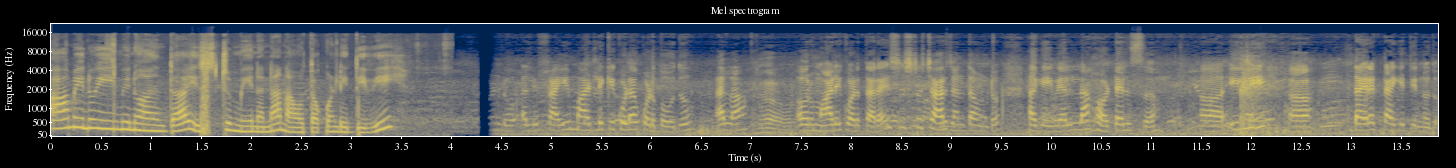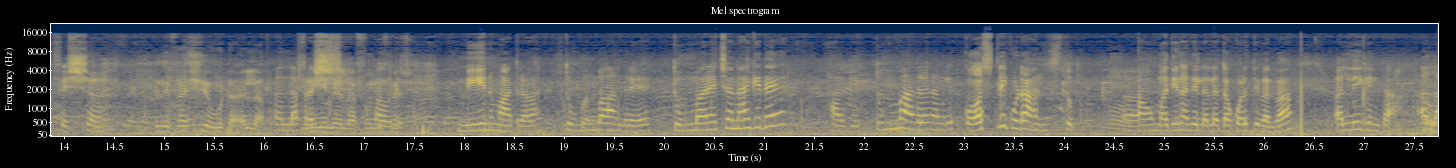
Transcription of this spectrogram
ಆ ಮೀನು ಈ ಮೀನು ಅಂತ ಇಷ್ಟು ಮೀನನ್ನು ನಾವು ತಗೊಂಡಿದ್ದೀವಿ ಅಲ್ಲಿ ಫ್ರೈ ಮಾಡ್ಲಿಕ್ಕೆ ಕೂಡ ಕೊಡ್ಬೋದು ಅಲ್ಲ. ಅವ್ರು ಮಾಡಿ ಕೊಡ್ತಾರೆ. ಇಷ್ಟಿಷ್ಟು ಚಾರ್ಜ್ ಅಂತ ಉಂಟು. ಹಾಗೆ ಇವೆಲ್ಲ ಹೋಟೆಲ್ಸ್ ಇಲ್ಲಿ ಡೈರೆಕ್ಟ್ ಆಗಿ ತಿನ್ನೋದು ಫಿಶ್ ಇಲ್ಲಿ ಫ್ರೆಶ್ ಊಟ ಎಲ್ಲ. ಎಲ್ಲ ಫ್ರೆಶ್ ಹೌದು. ಮೀನು ಮಾತ್ರ ತುಂಬ ಅಂದ್ರೆ ತುಂಬಾನೇ ಚೆನ್ನಾಗಿದೆ. ಹಾಗೆ ತುಂಬ ಅಂದರೆ ನನಗೆ ಕಾಸ್ಟ್ಲಿ ಕೂಡ ಅನಿಸ್ತು. ನಾವು ಮದಿನದಿಲ್ಲೆಲ್ಲ ತಗೊಳ್ತೀವಲ್ವಾ? ಅಲ್ಲಿಗಿಂತ ಅಲ್ಲ?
